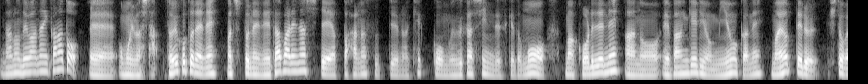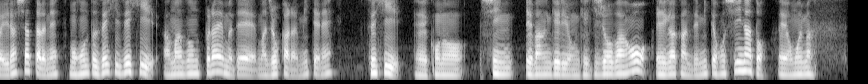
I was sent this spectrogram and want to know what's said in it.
なのではないかなと、えー、思いました。ということでね、まあ、ちょっとね、ネタバレなしでやっぱ話すっていうのは結構難しいんですけども、まあこれでね、あの、エヴァンゲリオン見ようかね、迷ってる人がいらっしゃったらね、もうほんとぜひぜひ Amazon プライムで、まあ、ジョから見てね、ぜひ、えー、この新エヴァンゲリオン劇場版を映画館で見てほしいなと、思います。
